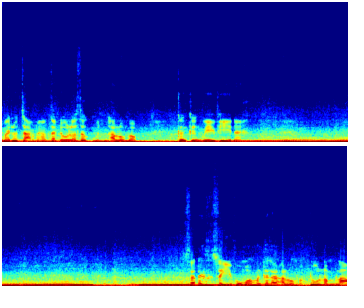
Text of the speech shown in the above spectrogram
ไม่รู้จักนะครับ แต่ดูแล้วรู้สึกเหมือนอารมณ์แบบกึ่งกึ่ง VP นะซัดสี่ผมว่ามันก็จะอารมณ์แบบดูล้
